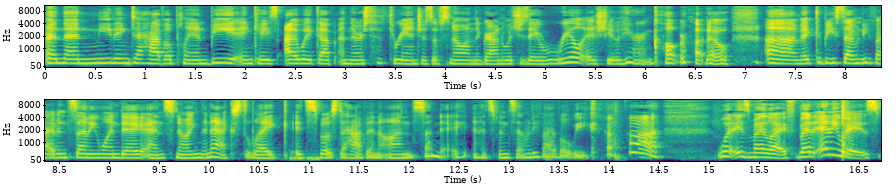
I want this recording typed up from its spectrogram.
and then needing to have a plan B in case I wake up and there's three inches of snow on the ground, which is a real issue here in Colorado. Um, it could be 75 and sunny one day and snowing the next, like it's supposed to happen on Sunday, and it's been 75 all week. what is my life? But, anyways,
